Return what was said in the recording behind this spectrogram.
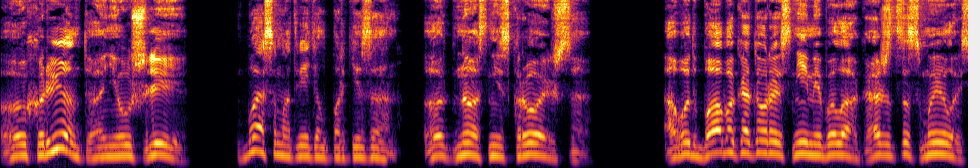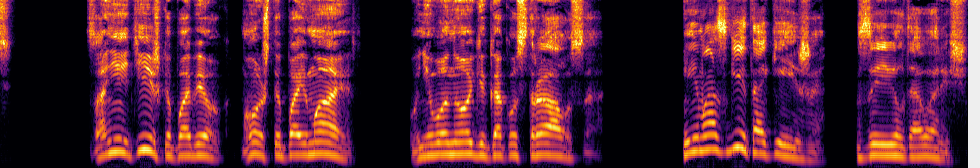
«А хрен-то они ушли!» — басом ответил партизан. «От нас не скроешься. А вот баба, которая с ними была, кажется, смылась. За ней Тишка побег, может, и поймает. У него ноги, как у страуса». «И мозги такие же», — заявил товарищ.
